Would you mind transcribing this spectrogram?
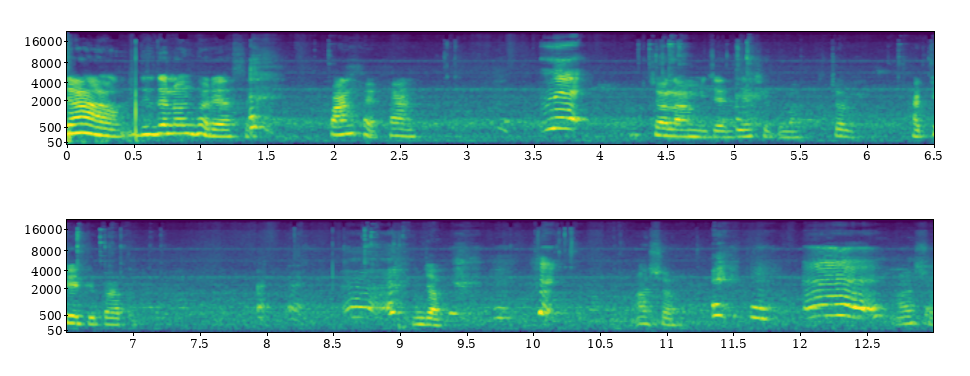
যাও দুজন ওই ঘরে আছে। পান খায় পান। চলো, আমি যাই, দিয়ে আসি তোমার। চলো হাঁটি হাঁটি পাক যাও। আসো। আসো।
